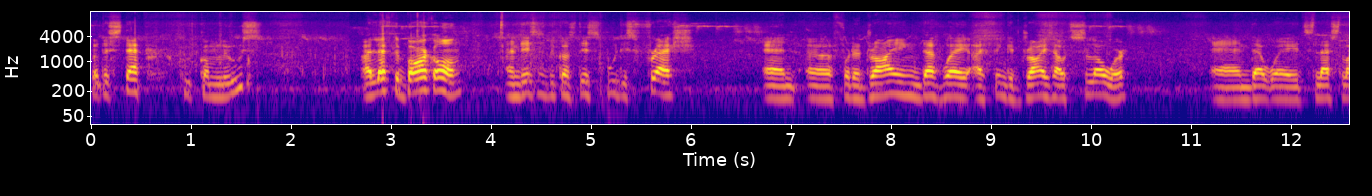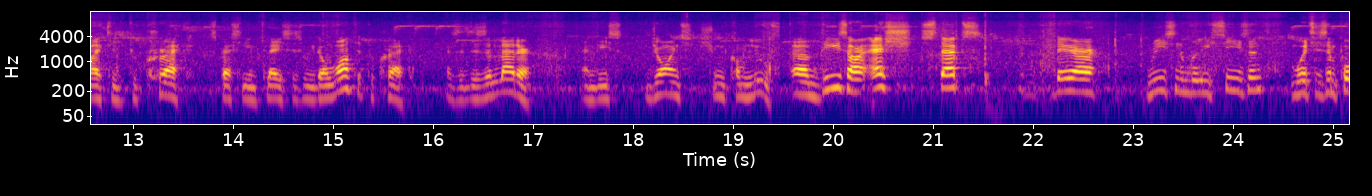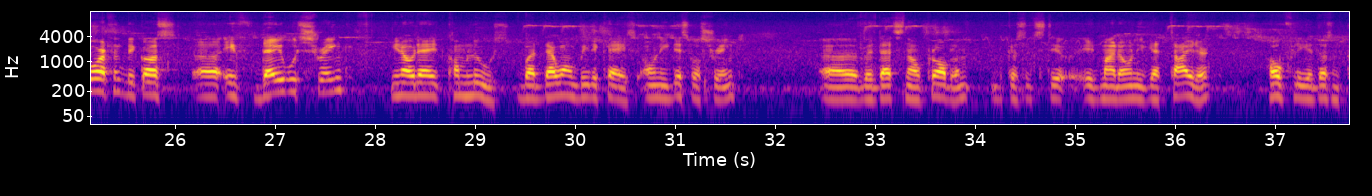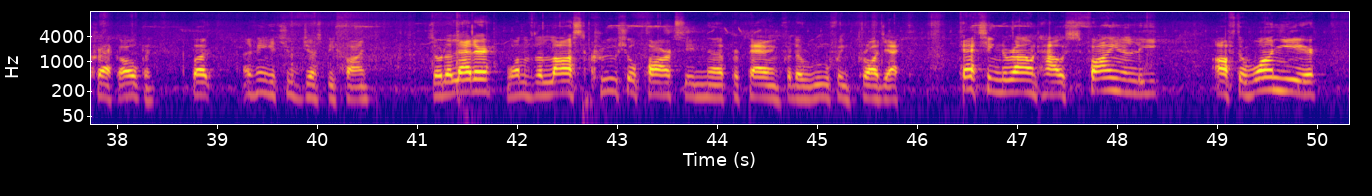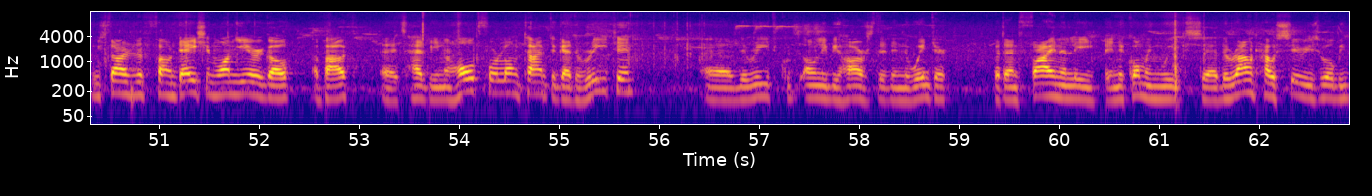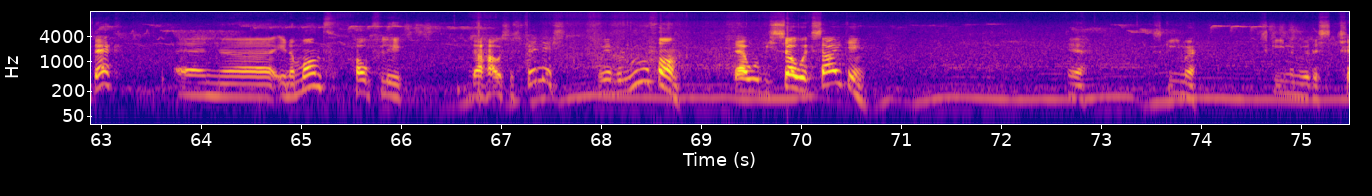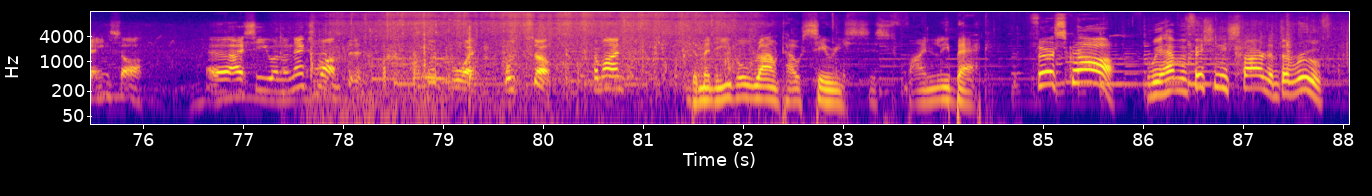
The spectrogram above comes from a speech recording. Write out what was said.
but the step could come loose. I left the bark on, and this is because this wood is fresh, and uh, for the drying that way, I think it dries out slower, and that way it's less likely to crack, especially in places we don't want it to crack, as it is a ladder, and these joints shouldn't come loose. Um, these are ash steps. They are reasonably seasoned, which is important because uh, if they would shrink, you know, they'd come loose. But that won't be the case. Only this will shrink. Uh, but that's no problem because it still it might only get tighter. Hopefully it doesn't crack open. But I think it should just be fine. So the ladder, one of the last crucial parts in uh, preparing for the roofing project. Catching the roundhouse finally after one year we started the foundation one year ago about. Uh, it had been on hold for a long time to get the reed in. Uh, the reed could only be harvested in the winter. But then finally, in the coming weeks, uh, the Roundhouse series will be back. And uh, in a month, hopefully, the house is finished. We have a roof on. That would be so exciting. Yeah, schemer. Scheming with his chainsaw. Uh, I see you on the next one. Good boy. Good zo. Come on. The medieval roundhouse series is finally back. First scrawl. We have officially started the roof.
